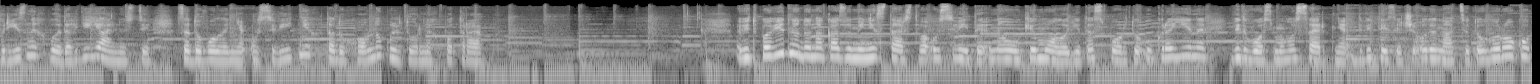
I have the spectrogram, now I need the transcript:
в різних видах діяльності, задоволення освітніх та духовно-культурних потреб. Відповідно до наказу Міністерства освіти, науки, молоді та спорту України від 8 серпня 2011 року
